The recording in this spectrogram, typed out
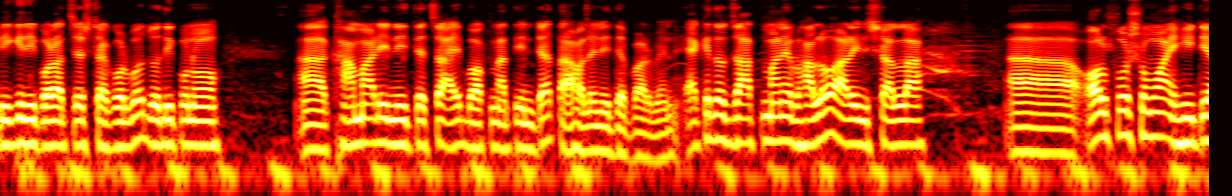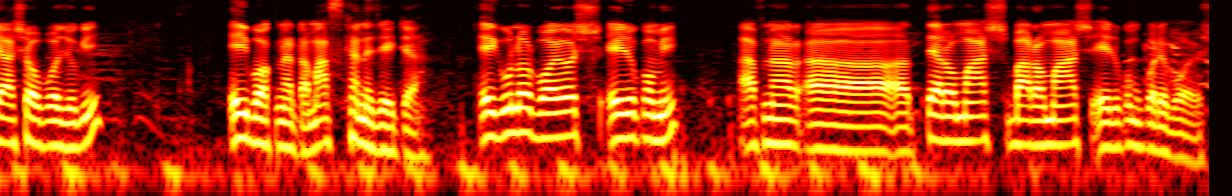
বিক্রি করার চেষ্টা করব। যদি কোনো খামারি নিতে চাই বকনা তিনটা, তাহলে নিতে পারবেন। একে তো জাত মানে ভালো, আর ইনশাল্লাহ অল্প সময় হিটে আসা উপযোগী। এই বকনাটা, মাঝখানে যেইটা। এইগুলোর বয়স এইরকমই। আপনার তেরো মাস, বারো মাস এরকম করে বয়স।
